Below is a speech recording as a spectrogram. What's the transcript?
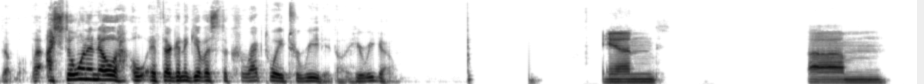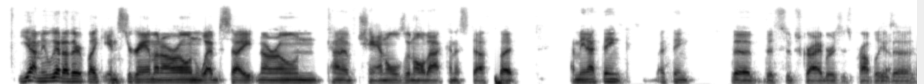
But I still want to know if they're going to give us the correct way to read it. Uh, here we go. And um yeah, I mean we got other like Instagram and our own website and our own kind of channels and all that kind of stuff, but I mean, I think I think the the subscribers is probably yeah. the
